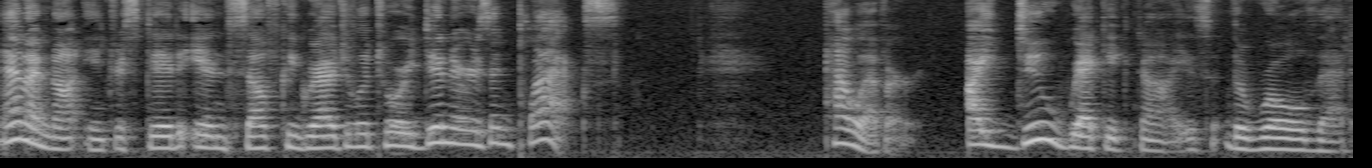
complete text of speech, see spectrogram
And I'm not interested in self congratulatory dinners and plaques. However, I do recognize the role that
